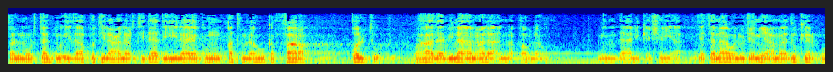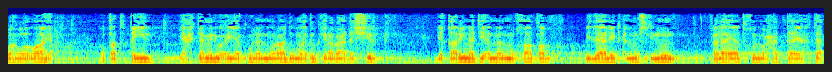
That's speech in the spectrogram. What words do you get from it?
فالمرتد إذا قتل على ارتداده لا يكون القتل له كفارة. قلت وهذا بناء على أن قوله من ذلك شيئا يتناول جميع ما ذكر وهو ظاهر. وقد قيل يحتمل أن يكون المراد ما ذكر بعد الشرك. بقرينة أن المخاطب بذلك المسلمون فلا يدخل حتى يحت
